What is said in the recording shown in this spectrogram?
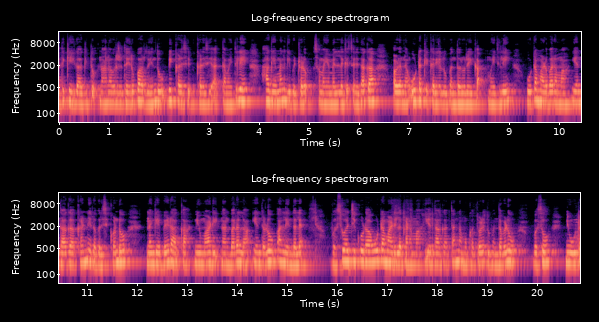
ಅದಕ್ಕೆ ಹೀಗಾಗಿತ್ತು. ನಾನು ಅವರ ಜೊತೆ ಇರಬಾರ್ದು ಎಂದು ಬಿಕ್ಕಳಿಸಿ ಬಿಕ್ಕಳಿಸಿ ಅತ್ತ ಮೈಥಿಲಿ ಹಾಗೆ ಮಲಗಿಬಿಟ್ಟಳು ಸಮಯ ಮೆಲ್ಲಗೆ ಸರಿದಾಗ ಅವಳನ್ನು ಊಟಕ್ಕೆ ಕರೆಯಲು ಬಂದರು ರೇಖಾ. ಮೈಥಿಲಿ, ಊಟ ಮಾಡಬಾರಮ್ಮ ಎಂದಾಗ ಕಣ್ಣೀರವರಿಸಿಕೊಂಡು ನನಗೆ ಬೇಡ ಅಕ್ಕ, ನೀವು ಮಾಡಿ, ನಾನು ಬರಲ್ಲ ಎಂದಳು ಅಲ್ಲಿಂದಲೇ. ವಸು ಅಜ್ಜಿ ಕೂಡ ಊಟ ಮಾಡಿಲ್ಲ ಕಣಮ್ಮ. ಎಂದಾಗ ತನ್ನ ಮುಖ ತೊಳೆದು ಬಂದವಳು, ವಸು, ನೀವು ಊಟ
